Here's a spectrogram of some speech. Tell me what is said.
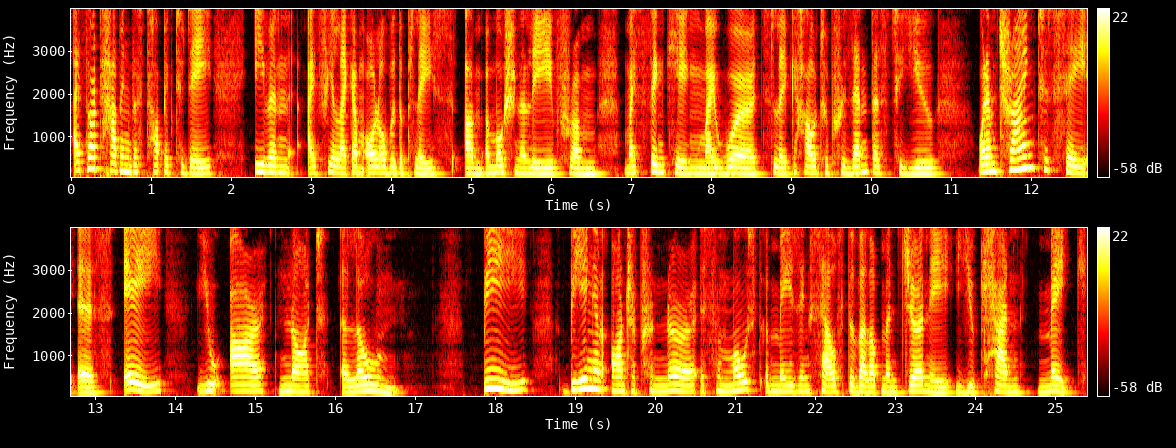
I thought having this topic today even I feel like I'm all over the place um, emotionally from my thinking, my words, like how to present this to you. What I'm trying to say is A, you are not alone. B, being an entrepreneur is the most amazing self development journey you can make,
